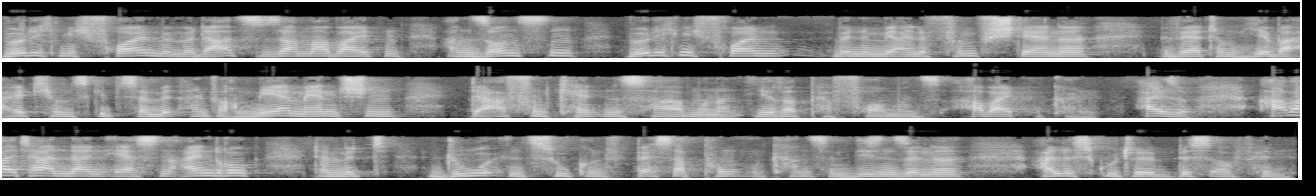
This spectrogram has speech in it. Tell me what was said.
würde ich mich freuen, wenn wir da zusammenarbeiten. Ansonsten würde ich mich freuen, wenn du mir eine 5-Sterne-Bewertung hier bei iTunes gibst, damit einfach mehr Menschen davon Kenntnis haben und an ihrer Performance arbeiten können. Also arbeite an deinen ersten Eindruck, damit du in Zukunft besser punkten kannst. In diesem Sinne, alles Gute, bis auf hin.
